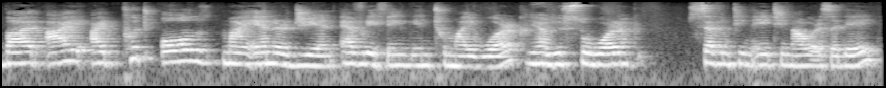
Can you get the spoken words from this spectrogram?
But I I put all my energy and everything into my work. Yeah. I used to work 17, 18 hours a day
